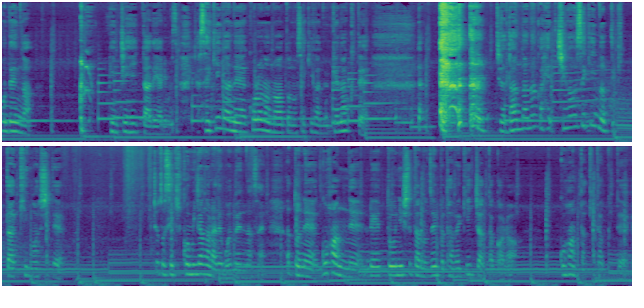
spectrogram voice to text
うん。おでんが。ピンチヒッターでやります。いや咳がねコロナの後の咳が抜けなくて。じゃだんだんなんかへ違う咳になってきた気がして。ちょっと咳込みながらでごめんなさい。あとねご飯ね冷凍にしてたの全部食べきっちゃったからご飯炊きたくて。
